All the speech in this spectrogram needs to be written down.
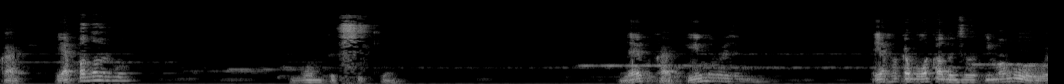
Как? Я подожду. Бунтовщики. Я пока пин возьму. Я пока блокаду делать не могу,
